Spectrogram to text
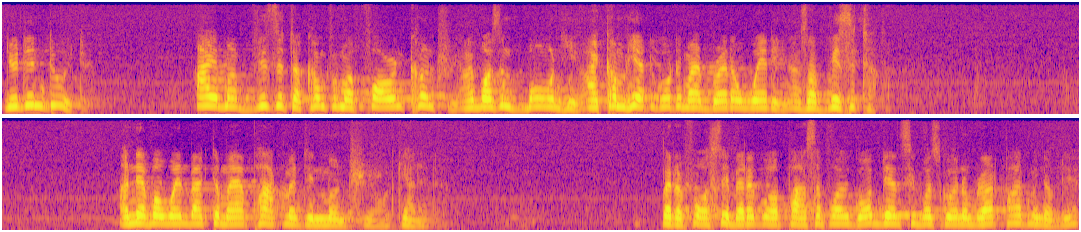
you didn't do it. I am a visitor, come from a foreign country. I wasn't born here. I come here to go to my brother's wedding as a visitor. I never went back to my apartment in Montreal, Canada. But first, they better go up, Pastor Paul, go up there and see what's going on in that apartment up there.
